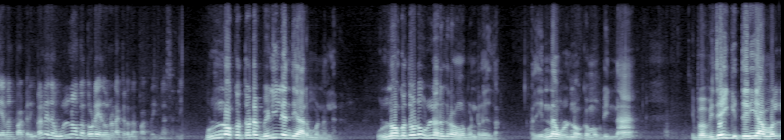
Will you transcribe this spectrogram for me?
தேவைன்னு பார்க்குறீங்களா? இல்லை இதை உள்நோக்கத்தோட ஏதோ நடக்கிறதா பார்க்குறீங்களா சார்? உள்நோக்கத்தோட வெளியிலேருந்து யாரும் பண்ணலை. உள்நோக்கத்தோடு உள்ளே இருக்கிறவங்க பண்ணுறது தான். அது என்ன உள்நோக்கம் அப்படின்னா இப்போ விஜய்க்கு தெரியாமல்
